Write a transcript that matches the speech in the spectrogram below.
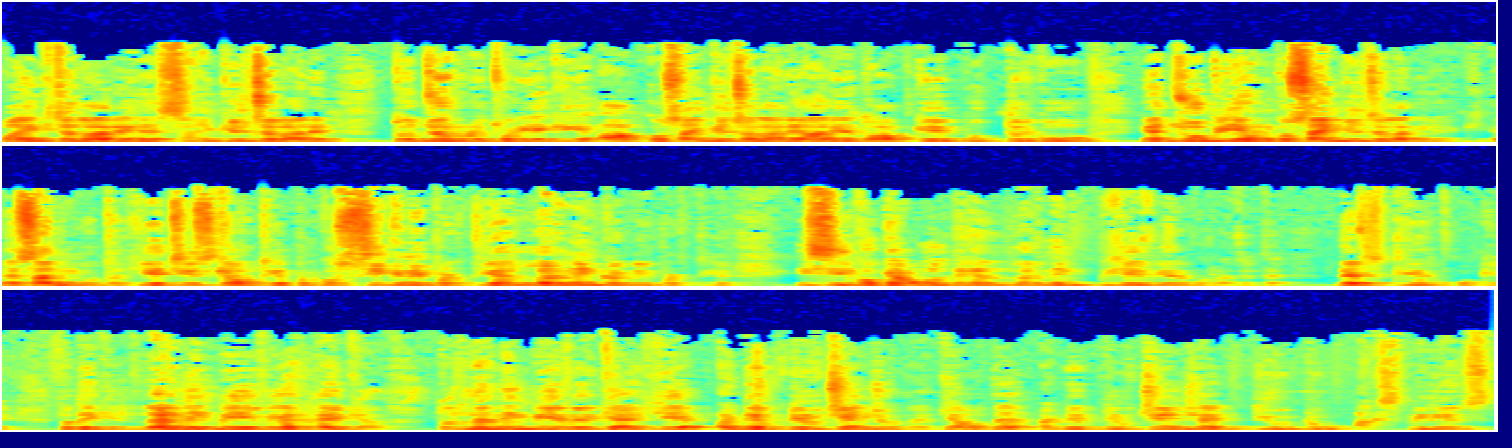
बाइक चला रहे हैं, साइकिल चला रहे हैं। तो ज़रूरी थोड़ी है कि आपको साइकिल चलाने आ रही है तो आपके पुत्र को या जो भी है, उनको साइकिल चलानी आएगी। ऐसा नहीं होता। ये चीज़ क्या होती है? अपन को सीखनी पड़ती है लर्निंग करनी पड़ती है। इसी को क्या बोलते हैं? लर्निंग बिहेवियर बोला जाता है। दैट्स क्लियर ओके तो देखिए लर्निंग बिहेवियर है क्या? तो लर्निंग बिहेवियर क्या है? ये अडेप्टिव चेंज होता है। क्या होता है? अडेप्टिव चेंज है due to experience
